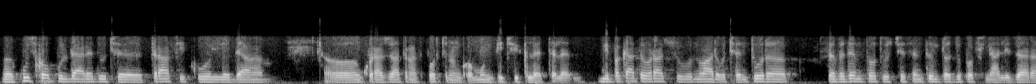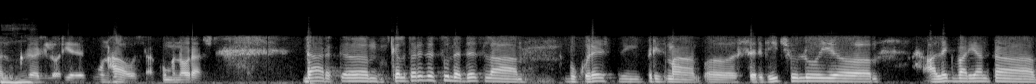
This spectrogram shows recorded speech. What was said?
uh, cu scopul de a reduce traficul, de a uh, încuraja transportul în comun, bicicletele. Din păcate orașul nu are o centură, să vedem totuși ce se întâmplă după finalizarea Mhm. lucrărilor. E un haos acum în oraș. Dar uh, călătoresc destul de des la București din prisma uh, serviciului. Uh, aleg varianta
